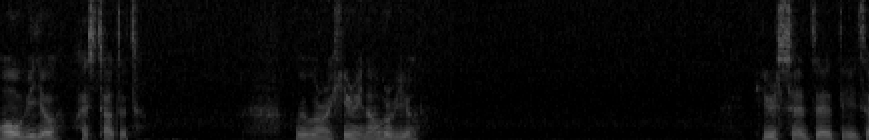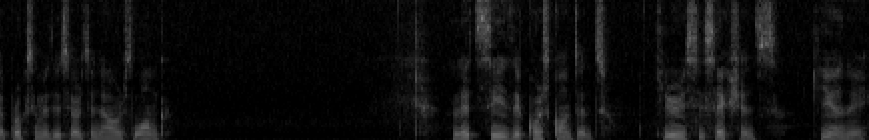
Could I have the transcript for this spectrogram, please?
Oh, video has started. We were here in overview. Here said that it's approximately 13 hours long. Let's see the course content. Here is the sections, Q&A.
